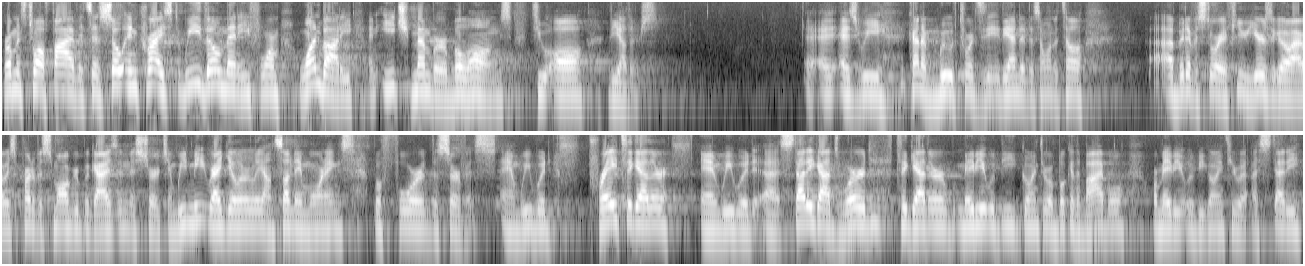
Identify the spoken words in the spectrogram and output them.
Romans 12, 5, it says, So in Christ, we, though many, form one body, and each member belongs to all the others. As we kind of move towards the, the end of this, I want to tell a bit of a story. A few years ago, I was part of a small group of guys in this church, and we'd meet regularly on Sunday mornings before the service. And we would pray together, and we would uh, study God's Word together. Maybe it would be going through a book of the Bible, or maybe it would be going through a study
